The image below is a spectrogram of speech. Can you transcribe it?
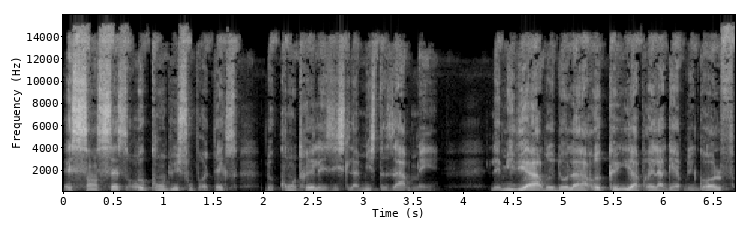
est sans cesse reconduit sous prétexte de contrer les islamistes armés. Les milliards de dollars recueillis après la guerre du Golfe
